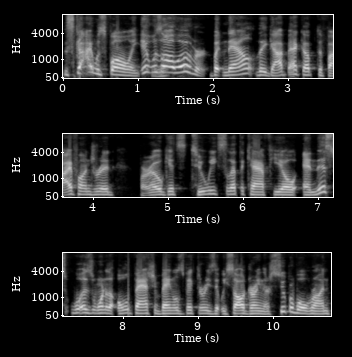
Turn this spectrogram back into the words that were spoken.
The sky was falling. It was all over. But now they got back up to 500. Burrow gets two weeks to let the calf heal. And this was one of the old fashioned Bengals victories that we saw during their Super Bowl run,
